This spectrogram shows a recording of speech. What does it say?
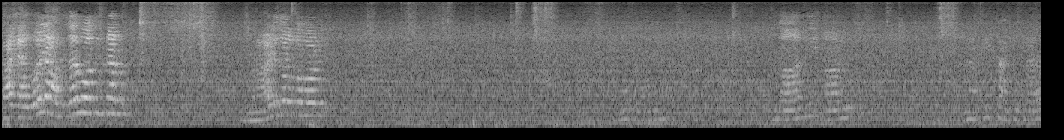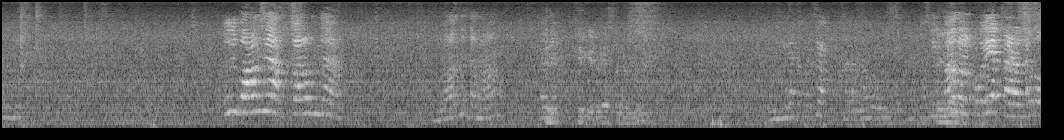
వాళ్ళు ఎవరు అందరూ పోతుంటారు మాడి దొరకబోడు నాది ఆలు నాకు కాకి ఉంది ఇది బాగుంది అక్కడ ఉందా బాగుందమ్మా క్రికెట్ వేస్తున్నాడు. సినిమాలో పోయి ఎక్కడ అన్నవో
